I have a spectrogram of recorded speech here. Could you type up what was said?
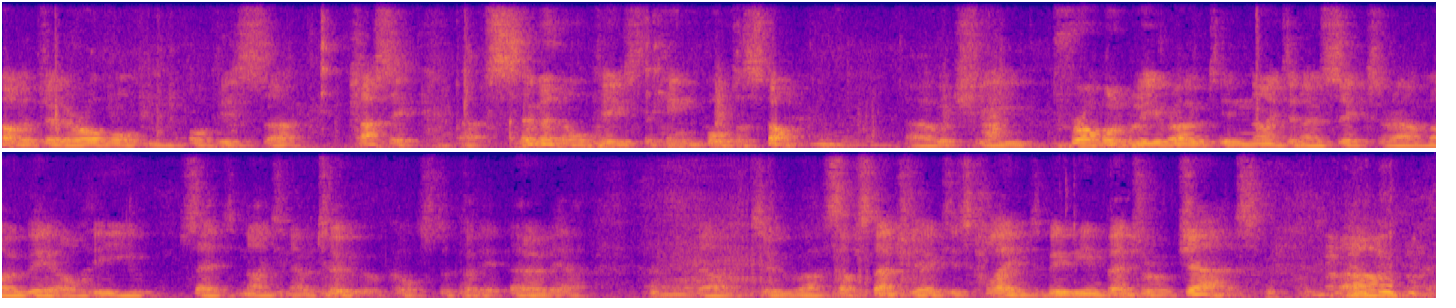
of Jelly Roll Morton of his uh, classic uh, seminal piece, The King Porter Stomp, uh, which he probably wrote in 1906 around Mobile. He said 1902, of course, to put it earlier, and uh, to uh, substantiate his claim to be the inventor of jazz. Um,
